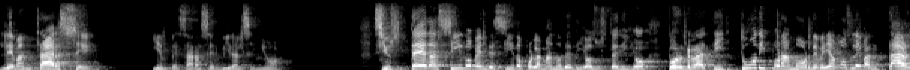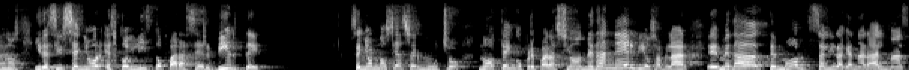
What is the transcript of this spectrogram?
Levantarse y empezar a servir al Señor. Si usted ha sido bendecido por la mano de Dios, usted y yo, por gratitud y por amor, deberíamos levantarnos y decir, Señor, estoy listo para servirte. Señor, no sé hacer mucho, no tengo preparación, me da nervios hablar, eh, me da temor salir a ganar almas,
